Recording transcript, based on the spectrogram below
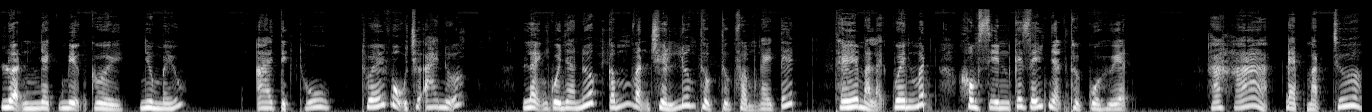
Luận nhạch miệng cười như mếu. Ai tịch thu, thuế vụ chứ ai nữa. Lệnh của nhà nước cấm vận chuyển lương thực thực phẩm ngày Tết, thế mà lại quên mất không xin cái giấy nhận thực của huyện. Ha ha, đẹp mặt chưa?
